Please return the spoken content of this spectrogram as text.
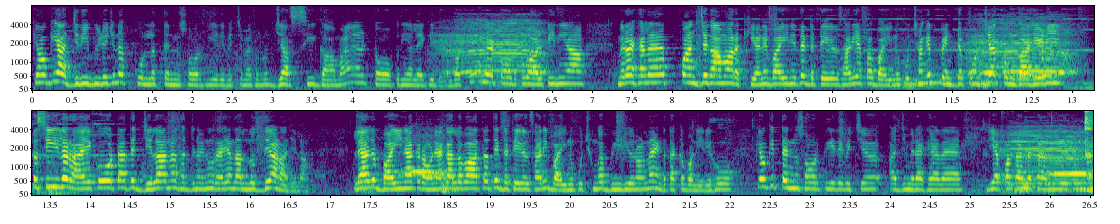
ਕਿਉਂਕਿ ਅੱਜ ਦੀ ਵੀਡੀਓ 'ਚ ਨਾ ਕੁੱਲ 300 ਰੁਪਏ ਦੇ ਵਿੱਚ ਮੈਂ ਤੁਹਾਨੂੰ ਜਰਸੀ ਗਾਵਾਂ ਐਨ ਟੌਪ ਦੀਆਂ ਲੈ ਕੇ ਦੇਵਾਂਗਾ। ਪੂਰੀਆਂ ਟੌਪ ਕੁਆਲਿਟੀ ਦੀਆਂ। ਮੇਰਾ ਖਿਆਲ ਹੈ ਪੰਜ ਗਾਵਾਂ ਰੱਖੀਆਂ ਨੇ ਬਾਈ ਨੇ ਤੇ ਡਿਟੇਲ ਸਾਰੀ ਆਪਾਂ ਬਾਈ ਨੂੰ ਪੁੱਛਾਂਗੇ। ਪਿੰਡ ਪਹੁੰਚਿਆ, ਤੁੰਗਾ ਹੇੜੀ, ਤਹਿਸੀਲ ਰਾਏਕੋਟ ਆ ਤੇ ਜ਼ਿਲ੍ਹਾ ਨਾ ਸੱਜਣੋ, ਇਹਨੂੰ ਰਹਿ ਜਾਂਦਾ ਲੁਧਿਆਣਾ ਜ਼ਿਲ੍ਹਾ। ਲੈ ਅੱਜ ਬਾਈ ਨਾਲ ਕਰਾਉਣਿਆ ਗੱਲਬਾਤ ਤੇ ਡਿਟੇਲ ਸਾਰੀ ਬਾਈ ਨੂੰ ਪੁੱਛੂੰਗਾ ਵੀਡੀਓ ਨਾਲ ਨਾ ਐਂਡ ਤੱਕ ਬਣੀ ਰਹੋ। ਕਿਉਂਕਿ 300 ਰੁਪਏ ਦੇ ਵਿੱਚ ਅੱਜ ਮੇਰਾ ਖਿਆਲ ਹੈ, ਜੇ ਆਪਾਂ ਗੱਲ ਕਰ ਲਈਏ ਕੋਈ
